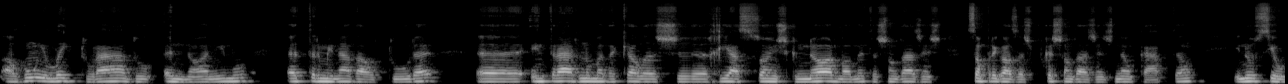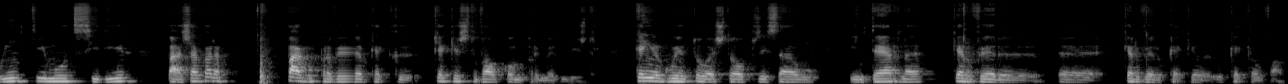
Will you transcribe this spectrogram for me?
algum eleitorado anónimo a determinada altura a entrar numa daquelas eh, reações que normalmente as sondagens são perigosas porque as sondagens não captam e no seu íntimo decidir, pá, já agora pago para ver o que é que, o que, é que este vale como primeiro-ministro. Quem aguentou esta oposição interna, quero ver uh, quero ver o que é que, o que, é que ele vale.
